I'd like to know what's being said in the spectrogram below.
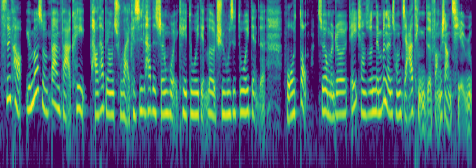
思考有没有什么办法可以好，他不用出来，可是他的生活也可以多一点乐趣，或是多一点的活动。所以我们就哎想说，能不能从家庭的方向切入，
